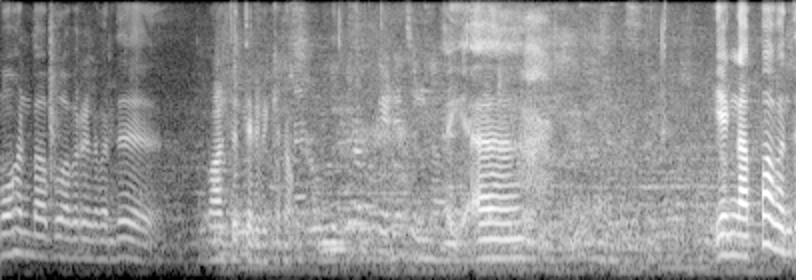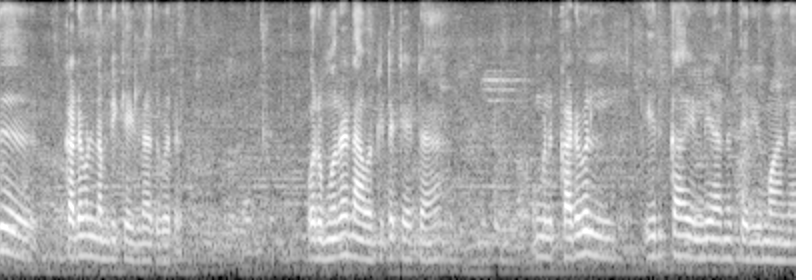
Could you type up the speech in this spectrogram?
மோகன் பாபு அவர்களை வந்து வாழ்த்து தெரிவிக்கணும். எங்கள் அப்பா வந்து கடவுள் நம்பிக்கை இல்லாதவர். ஒரு முறை நான் அவர்கிட்ட கேட்டேன் உங்களுக்கு கடவுள் இருக்கா இல்லையான்னு தெரியுமான்னு?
